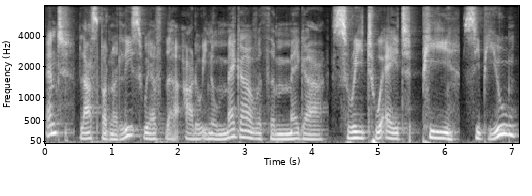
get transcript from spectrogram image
And last but not least, we have the Arduino Mega with the Mega 328P CPU.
